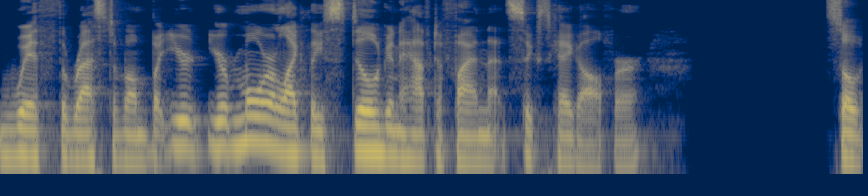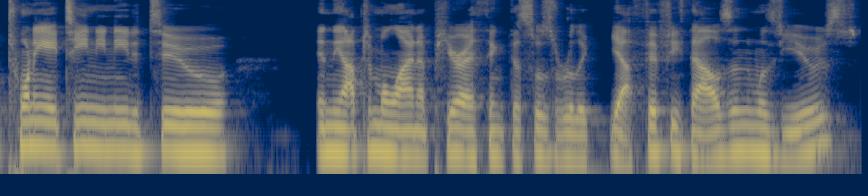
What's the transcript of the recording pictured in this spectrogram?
with the rest of them, but you're you're more likely still going to have to find that 6k golfer. So 2018 you needed to in the optimal lineup here, I think this was really yeah, 50,000 was used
